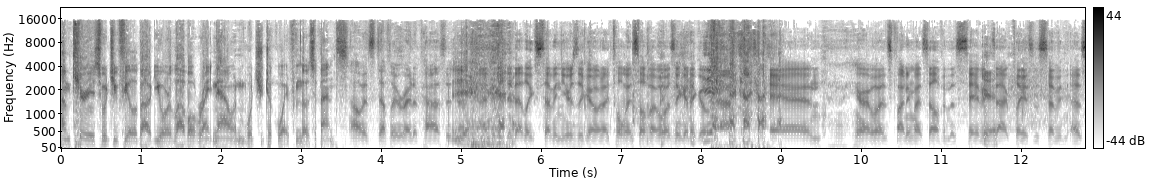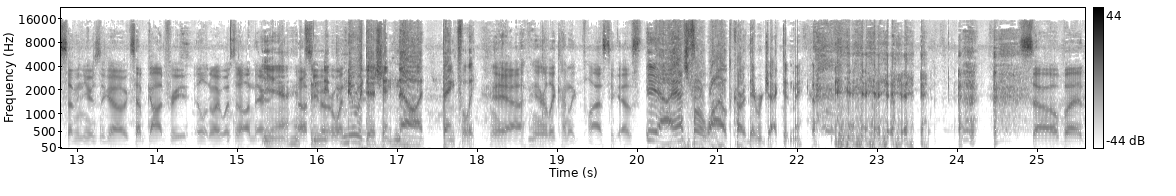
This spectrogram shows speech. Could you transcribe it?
I'm curious what you feel about your level right now and what you took away from those events. Oh, it's definitely a rite of passage. Yeah. I, mean, I I did that like seven years ago, and I told myself I wasn't going to go yeah. back. And here I was finding myself in the same exact place as seven as seven years ago. Except Godfrey, Illinois, wasn't on there. Yeah, it's a new, new edition. No, thankfully. Yeah, they were like kind of like plastic as. Yeah, I asked for a wild card. They rejected me. so, but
